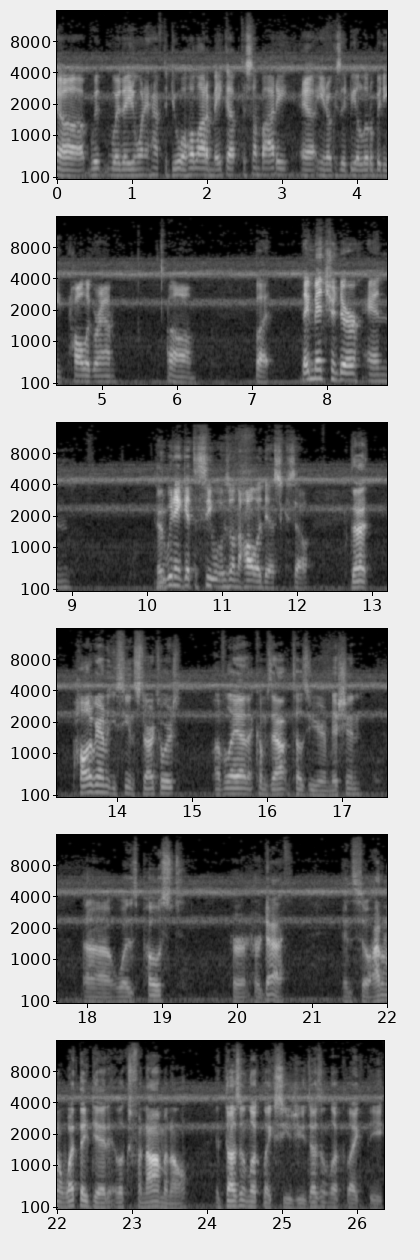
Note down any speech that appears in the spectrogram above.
Uh, with, where they wouldn't have to do a whole lot of makeup to somebody, uh, you know, because it'd be a little bitty hologram. Um, but they mentioned her, and, And- we didn't get to see what was on the holodisc. So That hologram that you see in Star Tours of Leia that comes out and tells you your mission uh, was post her her death, and so I don't know what they did. It looks phenomenal. It doesn't look like CG. It doesn't look like the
